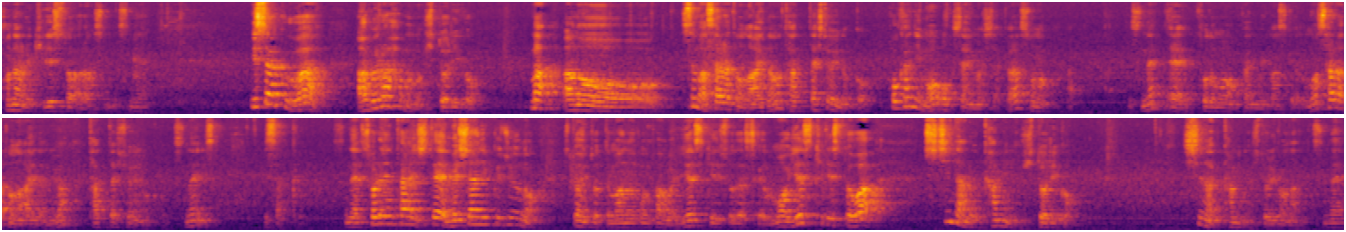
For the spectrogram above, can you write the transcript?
子なるキリストを表すんですね。イサクはアブラハムの一人子。まああの妻サラとの間のたった一人の子。他にも奥さんいましたか？らそのですね、えー、子供は他にもいますけれども。サラとの間にはたった一人の子ですねイサクですね。それに対してメシアニック中の人にとって真ん中のパンはイエス・キリストですけれどもイエス・キリストは父なる神の一人子。父なる神の一人子なんですね。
